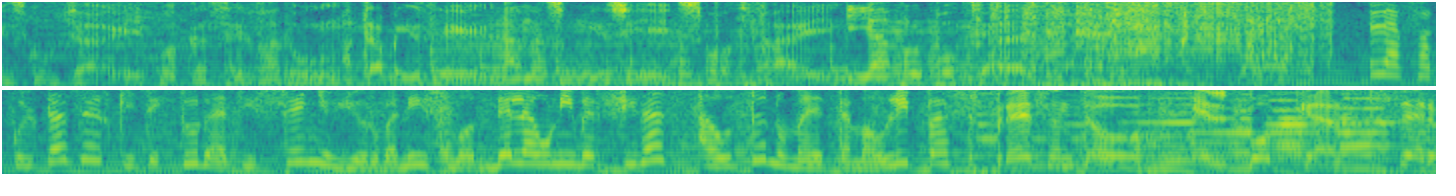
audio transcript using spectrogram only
Escucha el podcast El a través de Amazon Music, Spotify y Apple Podcasts. La Facultad de Arquitectura, Diseño y Urbanismo de la Universidad Autónoma de Tamaulipas presentó el podcast Ser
